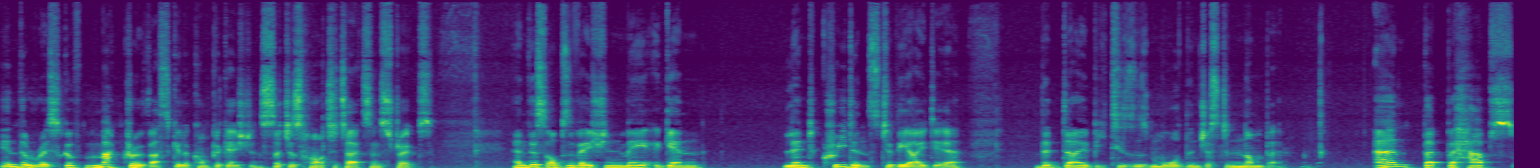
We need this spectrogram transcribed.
in the risk of macrovascular complications such as heart attacks and strokes. And this observation may again lend credence to the idea that diabetes is more than just a number, and that perhaps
